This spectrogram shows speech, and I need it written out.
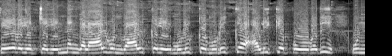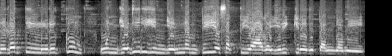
தேவையற்ற எண்ணங்களால் உன் வாழ்க்கையை முழுக்க முழுக்க அழிக்கப் போவது உன்னிடத்தில் இருக்கும் உன் எதிரியின் எண்ணம் தீய சக்தியாக இருக்கிறது தங்கமே.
